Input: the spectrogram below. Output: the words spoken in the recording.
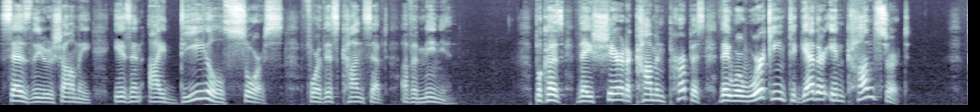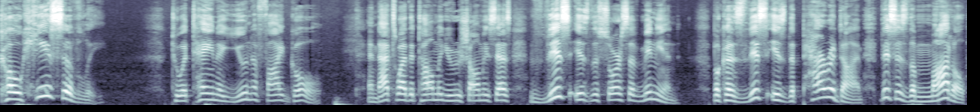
says the Yerushalmi, is an ideal source for this concept of a minyan. Because they shared a common purpose. They were working together in concert, cohesively, to attain a unified goal. And that's why the Talmud Yerushalmi says this is the source of minyan because this is the paradigm, this is the model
